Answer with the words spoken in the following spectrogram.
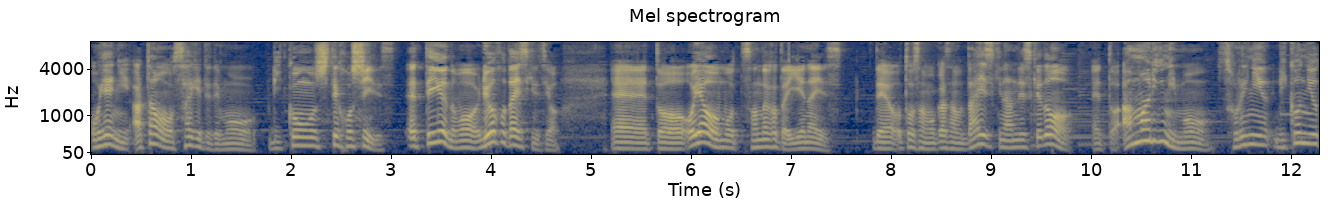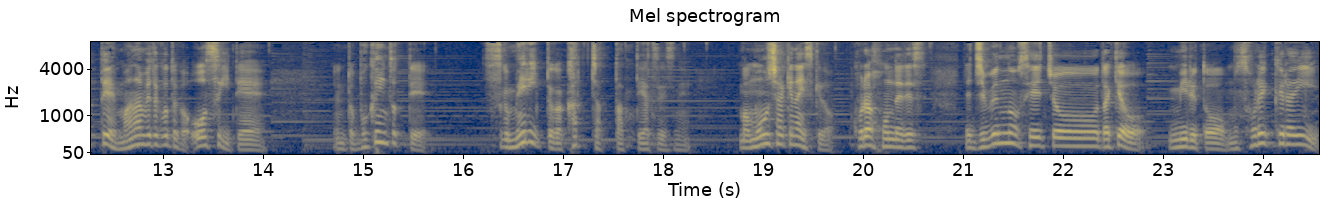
親に頭を下げてでも離婚をしてほしいです。えっていうのも両方大好きですよ。えー、っと親を思うそんなことは言えないです。でお父さんもお母さんも大好きなんですけど、えっと、あまりにもそれに離婚によって学べたことが多すぎて、えっと、僕にとってすごいメリットが勝っちゃったってやつですね。まあ申し訳ないですけどこれは本音です。で自分の成長だけを見るともうそれくらい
